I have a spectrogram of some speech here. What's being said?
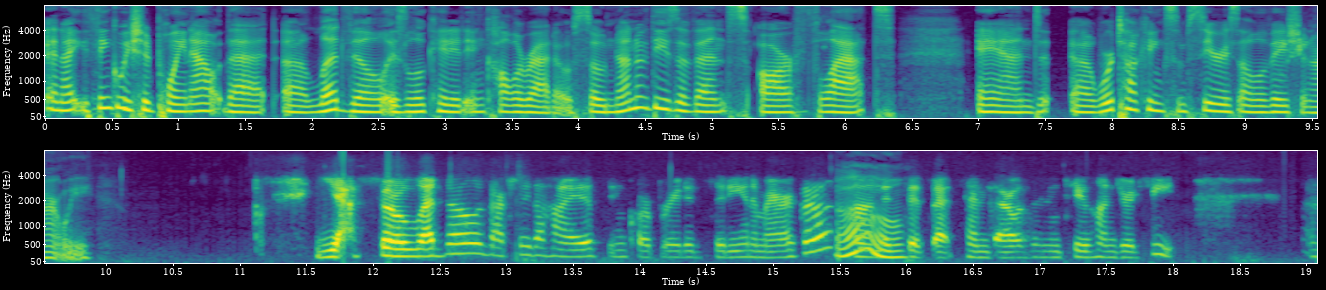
and I think we should point out that uh, Leadville is located in Colorado, so none of these events are flat, and uh, we're talking some serious elevation, aren't we? Yes. So Leadville is actually the highest incorporated city in America. Um, Oh. it sits at 10,200 feet. Uh,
